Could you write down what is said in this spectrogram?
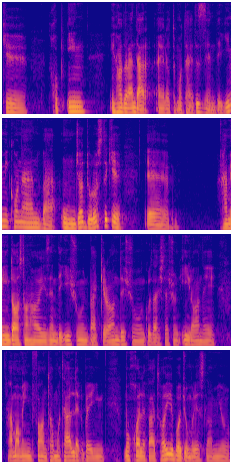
که خب این اینها دارن در ایالات متحده زندگی می‌کنن و اونجا درسته که همه این داستان های زندگیشون background شون گذشتهشون ایرانه تمام این فاندها متعلق به این مخالفت های با جمهوری اسلامی و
